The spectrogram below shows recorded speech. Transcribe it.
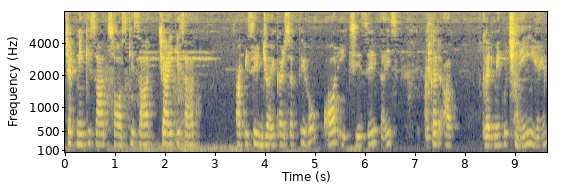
चटनी के साथ, सॉस के साथ, चाय के साथ आप इसे इंजॉय कर सकते हो। और एक चीज़ है गाइस अगर आप घर में कुछ नहीं है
